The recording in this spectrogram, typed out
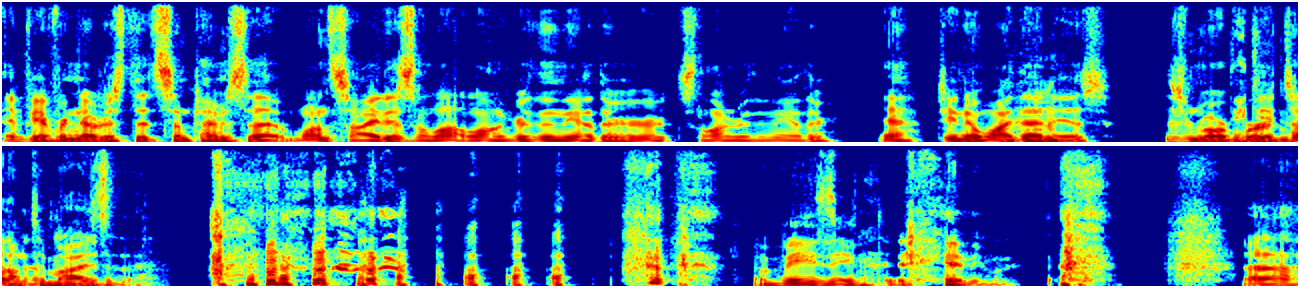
have you ever noticed that sometimes that one side is a lot longer than the other or it's longer than the other? Yeah. Do you know why that Mhm. is? There's more They birds didn't on optimize that the. Amazing. anyway. Uh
